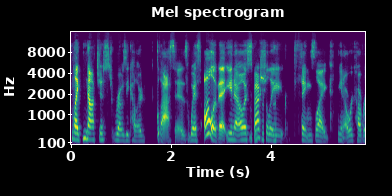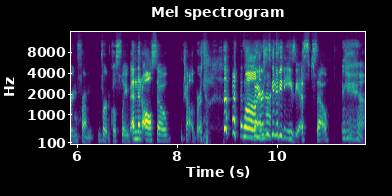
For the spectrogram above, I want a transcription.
like not just rosy colored glasses with all of it, you know, especially things like, you know, recovering from vertical sleeve and then also childbirth. Well, yours is going to be the easiest. So, yeah.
